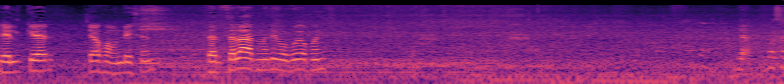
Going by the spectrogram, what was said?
हेल्थकेअरच्या फाउंडेशन. तर चला आतमध्ये बघू आपण. बसा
